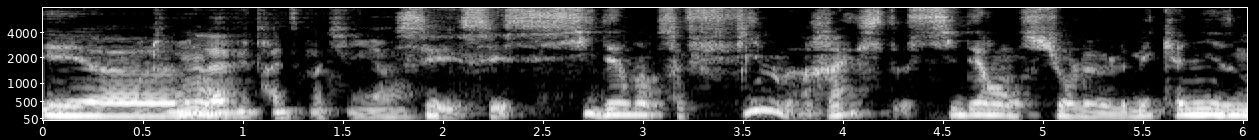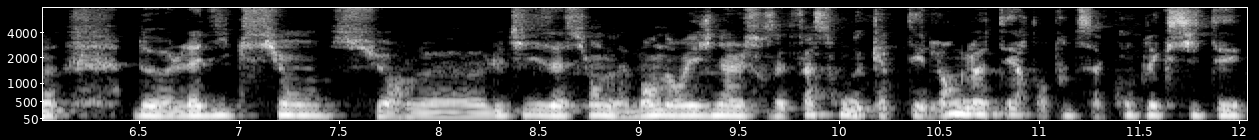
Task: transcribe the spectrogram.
Et euh, Tout le monde l'a vu, Trainspotting. Hein. c'est c'est sidérant. Ce film reste sidérant sur le, le mécanisme de l'addiction, sur le- l'utilisation de la bande originale, sur cette façon de capter l'Angleterre dans toute sa complexité,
